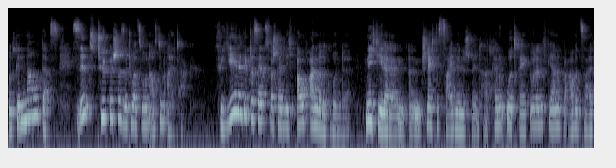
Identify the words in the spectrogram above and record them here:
Und genau das sind typische Situationen aus dem Alltag. Für jede gibt es selbstverständlich auch andere Gründe. Nicht jeder, der ein, ein, schlechtes Zeitmanagement hat, keine Uhr trägt oder nicht gerne bar bezahlt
